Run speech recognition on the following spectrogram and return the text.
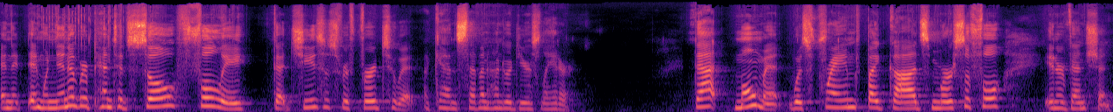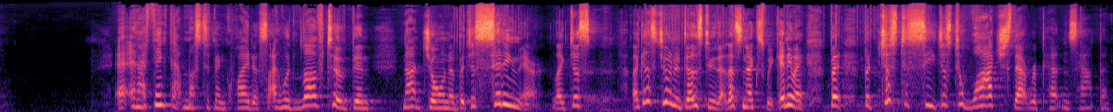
And, it, and when Nineveh repented so fully that Jesus referred to it, again, 700 years later. That moment was framed by God's merciful intervention. And I think that must have been quite a. I would love to have been not Jonah, but just sitting there, like just. I guess Jonah does do that. That's next week. Anyway, but but just to see, just to watch that repentance happen,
